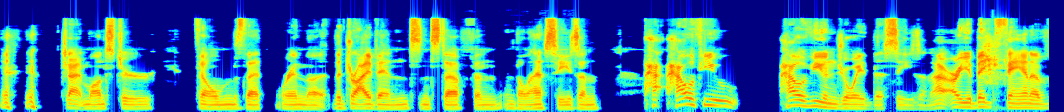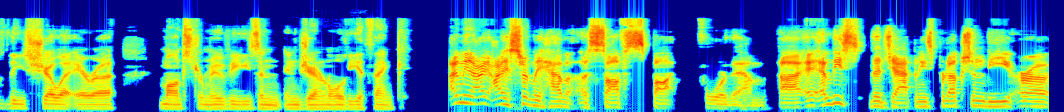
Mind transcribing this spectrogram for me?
giant monster films that were in the, the drive-ins and stuff and in, in the last season. H- how have you how have you enjoyed this season? Are you a big fan of these Showa era monster movies and in general, do you think? I mean, I, I certainly have a soft spot for them. Uh, at least the Japanese production, the uh,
